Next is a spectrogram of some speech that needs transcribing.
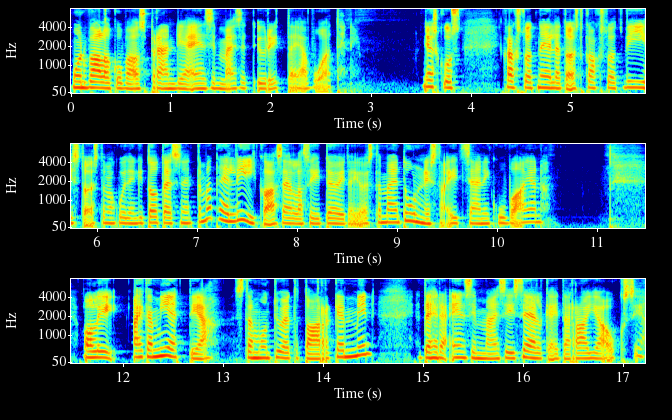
mun valokuvausbrändiä ensimmäiset yrittäjävuoteni. Joskus 2014-2015 mä kuitenkin totesin, että mä teen liikaa sellaisia töitä, joista mä en tunnista itseäni kuvaajana. Oli aika miettiä sitä mun työtä tarkemmin ja tehdä ensimmäisiä selkeitä rajauksia.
